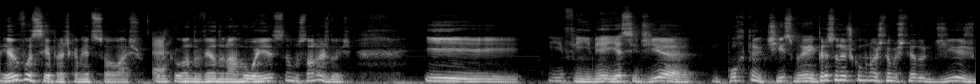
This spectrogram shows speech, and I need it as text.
Eu e você, praticamente, só, eu acho. Pelo é. que eu ando vendo na rua aí, somos só nós dois. E, enfim, né, e esse dia importantíssimo. Né? É impressionante como nós estamos tendo dias.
